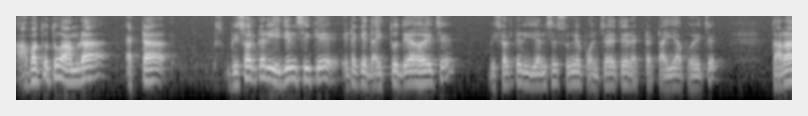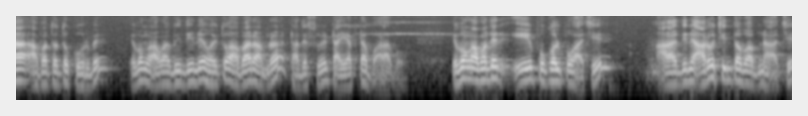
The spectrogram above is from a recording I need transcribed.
আপাতত আমরা একটা বেসরকারি এজেন্সিকে এটাকে দায়িত্ব দেওয়া হয়েছে। বেসরকারি এজেন্সির সঙ্গে পঞ্চায়েতের একটা টাই আপ হয়েছে। তারা আপাতত করবে এবং আগামী দিনে হয়তো আবার আমরা তাদের সঙ্গে টাই আপটা বাড়াবো। এবং আমাদের এ প্রকল্প আছে দিনে আরও চিন্তাভাবনা আছে।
